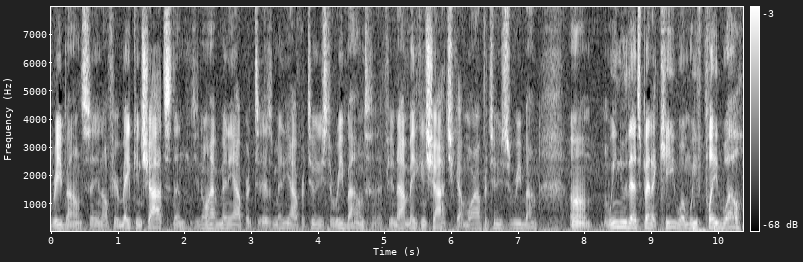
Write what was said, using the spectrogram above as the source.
rebounds. You know, if you're making shots, then you don't have many oppor- as many opportunities to rebound. If you're not making shots, you got more opportunities to rebound. Um, we knew that's been a key when we've played well.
